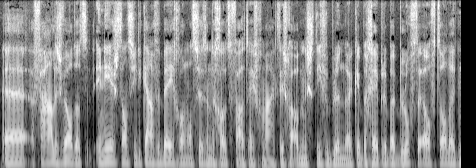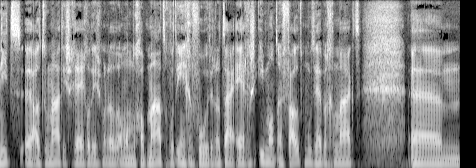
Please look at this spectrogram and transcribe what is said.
Eh, verhaal is wel dat in eerste instantie de KNVB gewoon een ontzettend grote fout heeft gemaakt. Het is gewoon administratieve blunder. Ik heb begrepen dat bij belofte elftallen het niet eh, automatisch geregeld is, maar dat het allemaal nog handmatig wordt ingevoerd en dat daar ergens iemand een fout moet hebben gemaakt. Ehm,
